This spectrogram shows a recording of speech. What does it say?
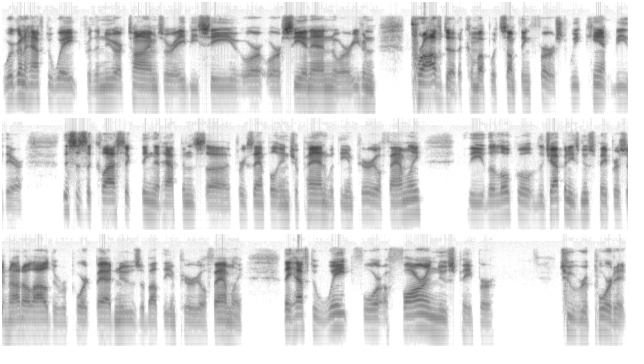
We're going to have to wait for the New York Times or ABC or, or CNN or even Pravda to come up with something first. We can't be there. This is the classic thing that happens, uh, for example, in Japan with the imperial family the the local the Japanese newspapers are not allowed to report bad news about the imperial family. They have to wait for a foreign newspaper to report it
